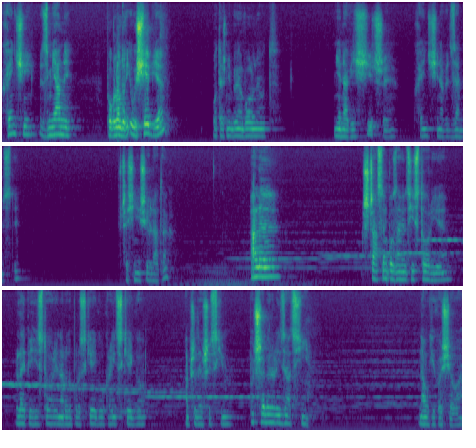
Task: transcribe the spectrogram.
chęci zmiany poglądów i u siebie, bo też nie byłem wolny od nienawiści czy chęci nawet zemsty w wcześniejszych latach. Ale z czasem poznając historię, lepiej historię narodu polskiego, ukraińskiego, a przede wszystkim potrzebę realizacji nauki Kościoła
